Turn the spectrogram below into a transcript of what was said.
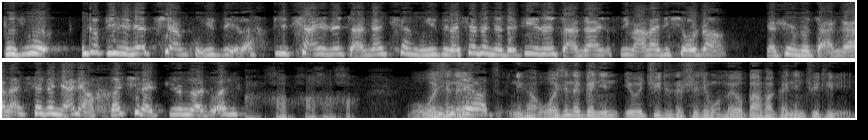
不是我比人家欠亏罪了，比前一任展干欠亏罪了。现在呢，在这一任展干是原来的校长，也是说展干了。现在娘俩合起来治我着。啊，好，好，好，好，我我现在 你看，我现在跟您因为具体的事情我没有办法跟您具体，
